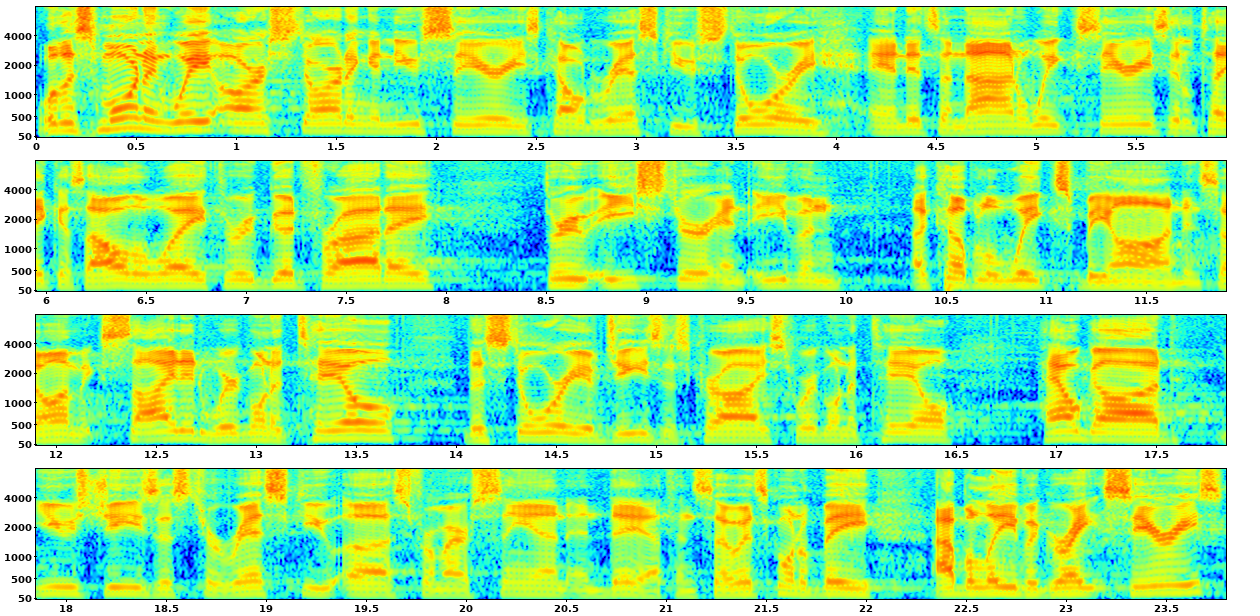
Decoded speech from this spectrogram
Well, this morning we are starting a new series called Rescue Story, and it's a nine week series. It'll take us all the way through Good Friday, through Easter, and even a couple of weeks beyond. And so I'm excited. We're going to tell the story of Jesus Christ. We're going to tell how God used Jesus to rescue us from our sin and death. And so it's going to be, I believe, a great series.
